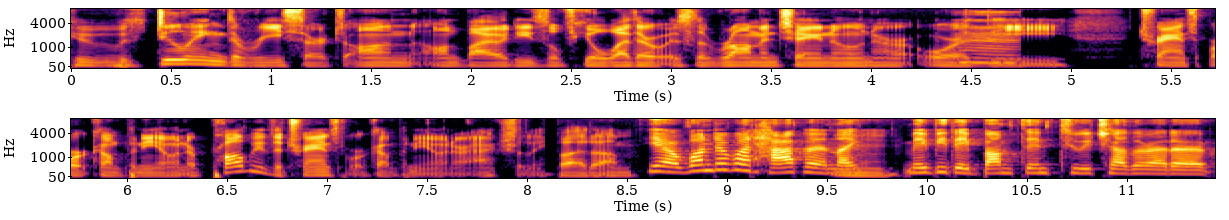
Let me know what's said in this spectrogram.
who was doing the research on on biodiesel fuel, whether it was the ramen chain owner or the transport company owner. Probably the transport company owner, actually. But um, Yeah, I wonder what happened. Like maybe they bumped into each other at a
